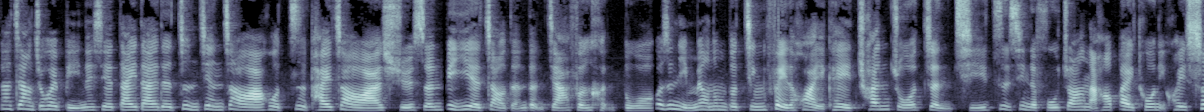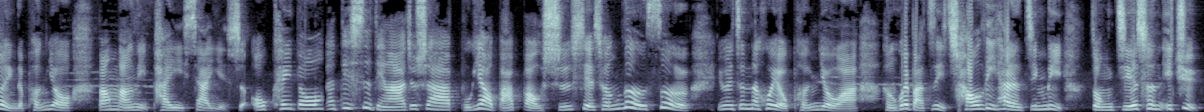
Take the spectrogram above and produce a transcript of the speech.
那这样就会比那些呆呆的证件照啊，或自拍照啊、学生毕业照等等加。加分很多，或者你没有那么多经费的话，也可以穿着整齐、自信的服装，然后拜托你会摄影的朋友帮忙你拍一下，也是 OK 的哦。那第四点啊，就是啊，不要把宝石写成垃圾，因为真的会有朋友啊，很会把自己超厉害的经历总结成一句。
